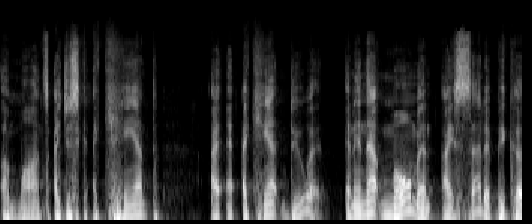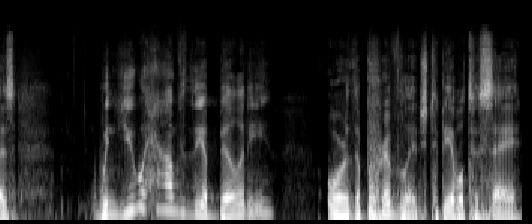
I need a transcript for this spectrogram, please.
a monster. I just, I can't, I, I can't do it. And in that moment, I said it because when you have the ability or the privilege to be able to say,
